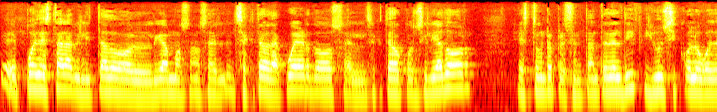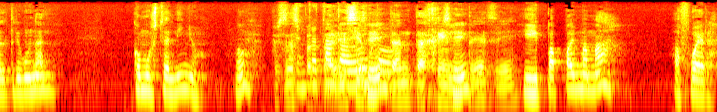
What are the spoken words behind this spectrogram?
eh, puede estar habilitado, el, digamos, no sé, el secretario de acuerdos, el secretario conciliador, este, un representante del DIF y un psicólogo del tribunal. ¿Cómo está el niño? ¿no? Pues es adulto. tanta gente, sí. Y papá y mamá afuera.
